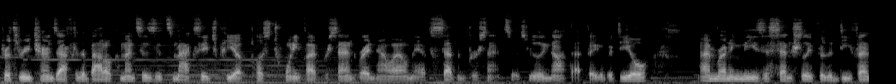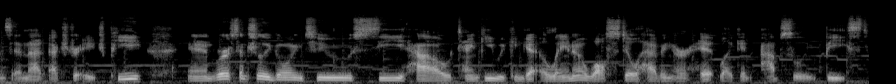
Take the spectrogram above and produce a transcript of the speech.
for three turns after the battle commences, it's max HP up plus 25%. Right now, I only have 7%, so it's really not that big of a deal. I'm running these essentially for the defense and that extra HP, and we're essentially going to see how tanky we can get Elena while still having her hit like an absolute beast.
